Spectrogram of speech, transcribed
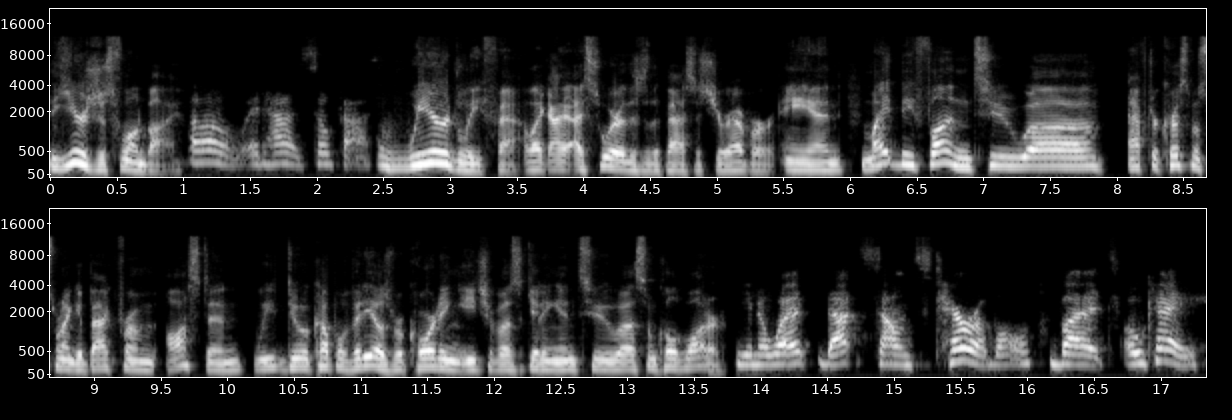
the year's just flown by. Oh, it has so fast. weirdly fast. Like I, I swear this is the fastest year ever, and might be fun to uh after Christmas when I get back from Austin, we do a couple videos recording each of us getting into uh, some cold water. You know what? That sounds terrible, but okay.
